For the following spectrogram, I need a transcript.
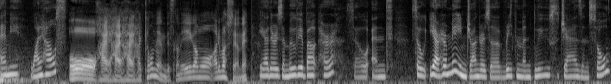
Amy Winehouse. おおはいはいはいはい去年ですかね映画もありましたよね Yeah, there's a movie about her. So, and so, yeah, her main genres are rhythm and blues, jazz, and soul.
